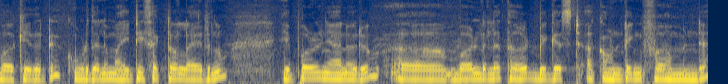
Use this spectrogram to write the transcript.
വർക്ക് ചെയ്തിട്ട് കൂടുതലും ഐ ടി സെക്ടറിലായിരുന്നു ഇപ്പോൾ ഞാനൊരു വേൾഡിലെ തേർഡ് ബിഗ്ഗസ്റ്റ് അക്കൗണ്ടിങ് ഫേമിന്റെ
